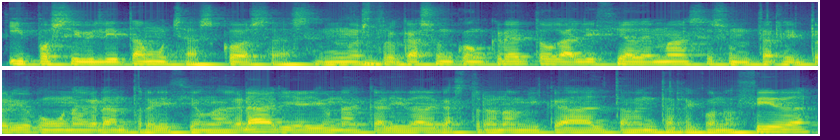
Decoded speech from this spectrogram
y posibilita muchas cosas. En nuestro caso en concreto, Galicia además es un territorio con una gran tradición agraria y una calidad gastronómica altamente reconocida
